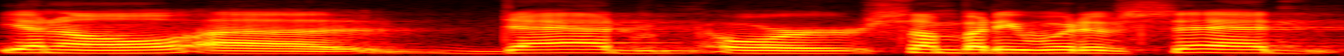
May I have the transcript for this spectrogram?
you know, uh, dad or somebody would have said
